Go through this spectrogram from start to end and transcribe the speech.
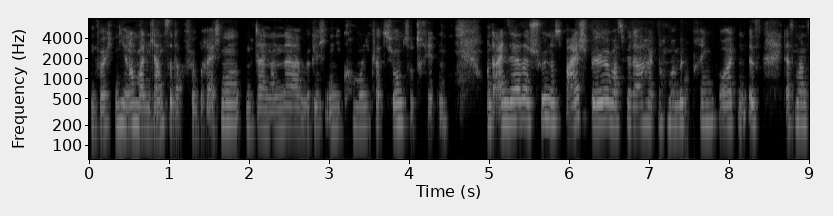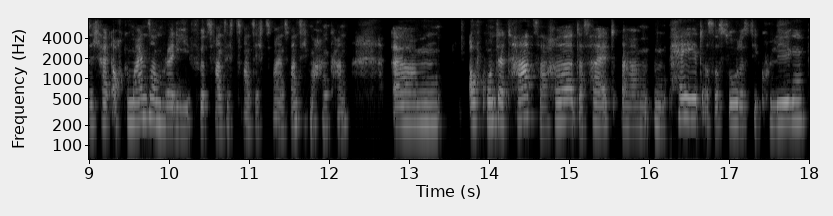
und möchten hier nochmal die Lanze dafür brechen, miteinander wirklich in die Kommunikation zu treten. Und ein sehr, sehr schönes Beispiel, was wir da halt nochmal mitbringen wollten, ist, dass man sich halt auch gemeinsam ready für 2020, 2022 machen kann. Ähm, aufgrund der Tatsache, dass halt ähm, im Paid ist es so, dass die Kollegen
